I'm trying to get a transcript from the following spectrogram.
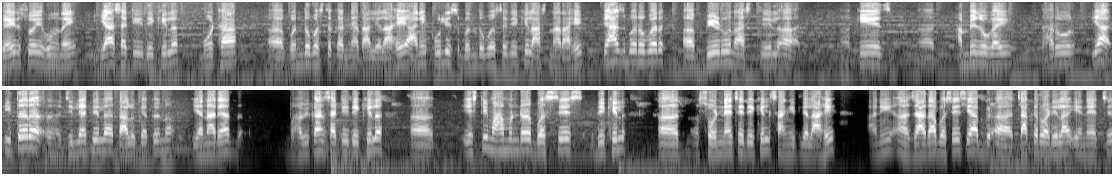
गैरसोय होऊ नये. यासाठी देखील मोठा बंदोबस्त करण्यात आलेला आहे आणि पोलीस बंदोबस्त देखील असणार आहे. त्याचबरोबर बेडून असतील केज आंबेजोगाई धारूर या इतर जिल्ह्यातील तालुक्यातून येणाऱ्या भाविकांसाठी देखील एस टी महामंडळ बसेस देखील सोडण्याचे देखील सांगितलेलं आहे. आणि जादा बसेस या चाकरवाडीला येण्याचे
